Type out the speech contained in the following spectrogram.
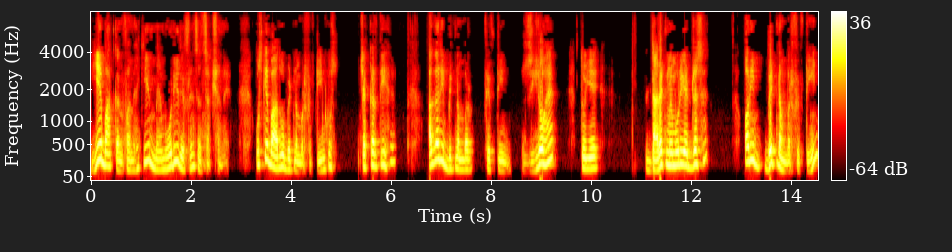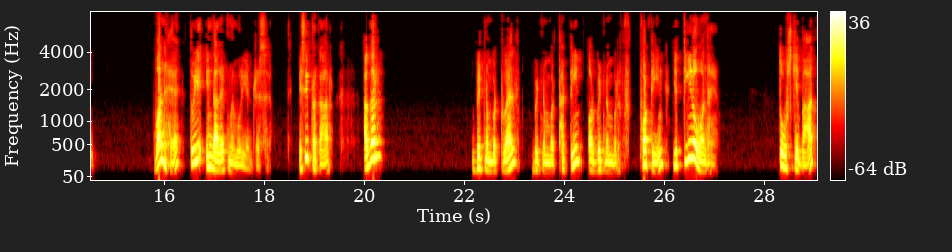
ये बात कंफर्म है कि मेमोरी रेफरेंस इंस्ट्रक्शन है। उसके बाद वो बिट नंबर 15 को चेक करती है। अगर ये बिट नंबर 15 ज़ीरो है तो ये डायरेक्ट मेमोरी एड्रेस है और ये बिट नंबर 15 वन है तो ये इनडायरेक्ट मेमोरी एड्रेस है। इसी प्रकार, अगर बिट नंबर 12 बिट नंबर 13 और बिट नंबर 14 ये तीनों वन है तो उसके बाद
